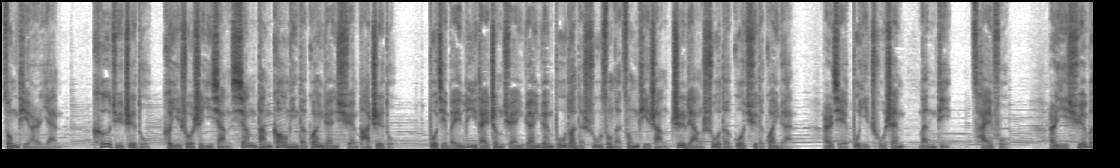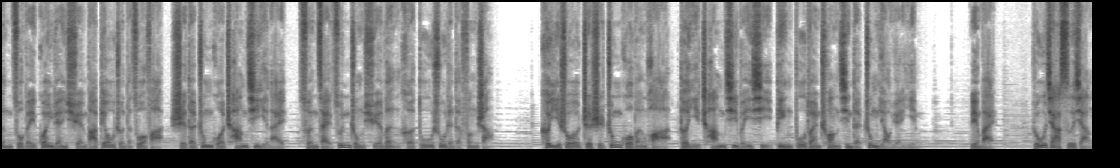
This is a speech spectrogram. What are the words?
总体而言，科举制度可以说是一项相当高明的官员选拔制度。不仅为历代政权源源不断地输送了总体上质量说得过去的官员，而且不以出身、门第、财富，而以学问作为官员选拔标准的做法，使得中国长期以来存在尊重学问和读书人的风尚。可以说，这是中国文化得以长期维系并不断创新的重要原因。另外，儒家思想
